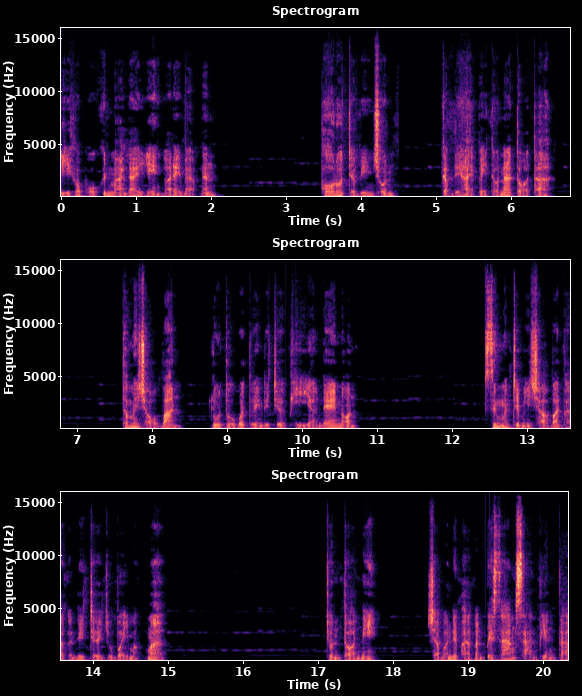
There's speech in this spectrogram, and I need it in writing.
ดีๆ ก็โผล่ขึ้นมาได้เองอะไรแบบนั้น พอรถจะวิ่งชนกับได้หายไปต่อหน้าต่อตาทำให้ชาวบ้าน รู้ตัวว่าตัวเองได้เจอผีอย่างแน่นอน ซึ่งมันจะมีชาวบ้านพากันได้เจออยู่บ่อยมาก ๆ จนตอนนี้ ชาวบ้านได้พากันไปสร้างศาลเพียงตา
